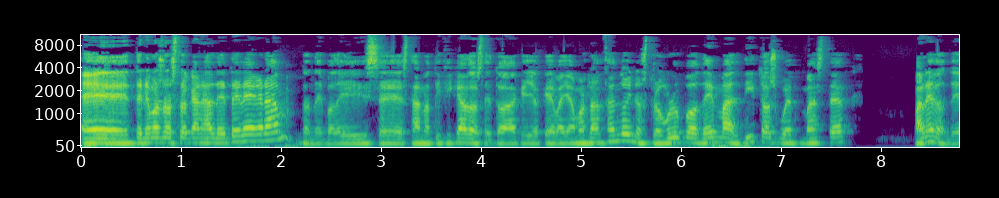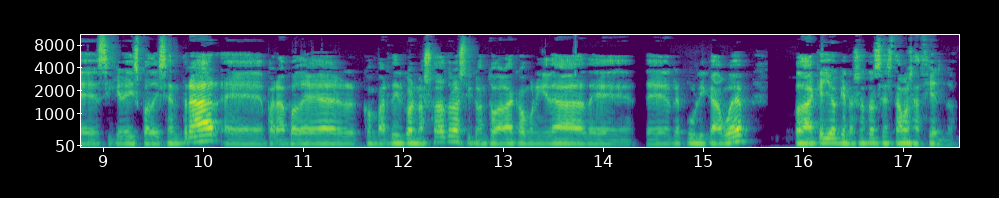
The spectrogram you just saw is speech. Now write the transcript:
Eh, tenemos nuestro canal de Telegram, donde podéis eh, estar notificados de todo aquello que vayamos lanzando, y nuestro grupo de malditos webmaster, ¿vale? Donde si queréis podéis entrar eh, para poder compartir con nosotros y con toda la comunidad de, República Web todo aquello que nosotros estamos haciendo.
